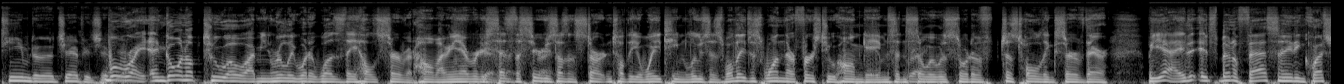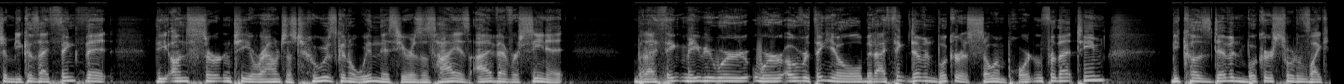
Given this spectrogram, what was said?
team to the championship. Well, right, and going up 2-0, I mean, really what it was, they held serve at home. I mean, everybody Yeah, says right, the series doesn't start until the away team loses. Well, they just won their first two home games, and so it was sort of just holding serve there. But yeah, it, it's been a fascinating question because I think that the uncertainty around just who is going to win this year is as high as I've ever seen it. But I think maybe we're we're overthinking it a little bit. I think Devin Booker is so important for that team because Devin Booker sort of like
